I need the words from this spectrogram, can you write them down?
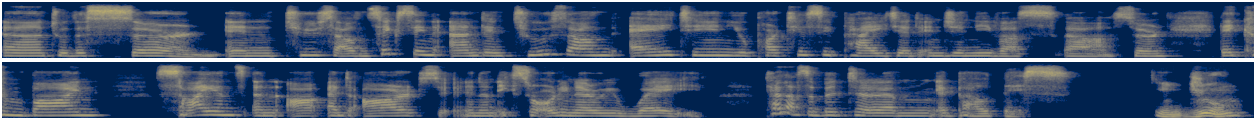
uh, to the CERN in 2016, and in 2018 you participated in Geneva's uh, CERN. They combine science and art, and art in an extraordinary way. Tell us a bit um, about this. In June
